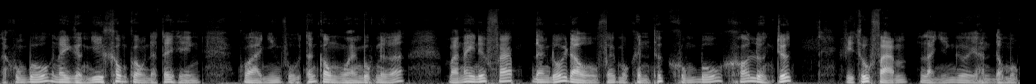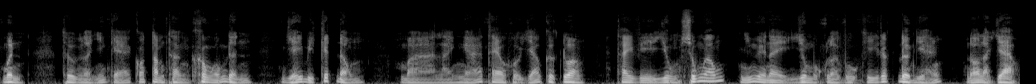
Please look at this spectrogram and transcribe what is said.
là khủng bố nay gần như không còn được thể hiện qua những vụ tấn công ngoạn mục nữa, mà nay nước Pháp đang đối đầu với một hình thức khủng bố khó lường trước, vì thủ phạm là những người hành động một mình, thường là những kẻ có tâm thần không ổn định, dễ bị kích động mà lại ngã theo Hồi giáo cực đoan. Thay vì dùng súng ống, những người này dùng một loại vũ khí rất đơn giản, đó là dao.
